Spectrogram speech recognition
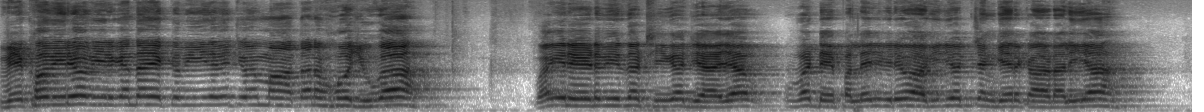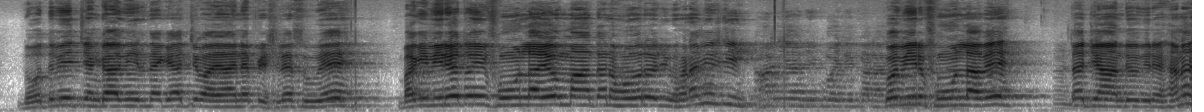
ਵੇਖੋ ਵੀਰੇ ਵੀਰ ਕਹਿੰਦਾ ਇੱਕ 20 ਦੇ ਵਿੱਚੋਂ ਮਾਨਤਨ ਹੋ ਜਾਊਗਾ ਬਾਕੀ ਰੇਟ ਵੀਰ ਦਾ ਠੀਕ ਆ ਜਾਇਜ਼ ਆ। ਵੱਡੇ ਪੱਲੇ 'ਚ ਵੀਰੇ ਆ ਗਈ ਜੀ ਉਹ ਚੰਗੇ ਰਿਕਾਰਡ ਵਾਲੀ ਆ। ਦੁੱਧ ਵੀ ਚੰਗਾ ਵੀਰ ਨੇ ਕਿਹਾ ਚਵਾਇਆ ਇਹਨੇ ਪਿਛਲੇ ਸੂਏ। ਬਾਕੀ ਵੀਰੇ ਤੁਸੀਂ ਫੋਨ ਲਾਇਓ ਮਾਨਤਨ ਹੋਰ ਹੋ ਜੂ ਹਨਾ ਵੀਰ ਜੀ? ਹਾਂਜੀ ਹਾਂਜੀ ਕੋਈ ਨਹੀਂ ਕਰਾਂਗੇ। ਕੋਈ ਵੀਰ ਫੋਨ ਲਾਵੇ ਤਾਂ ਜਾਣ ਦਿਓ ਵੀਰੇ ਹਨਾ।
